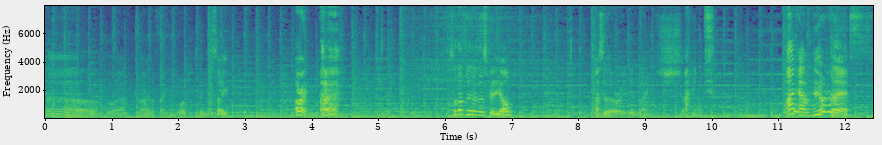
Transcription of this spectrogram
Oh boy, I'm trying to think of what thing to say. All right. so that's the end of this video. I said that already, didn't I? Shite. I am new to this.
